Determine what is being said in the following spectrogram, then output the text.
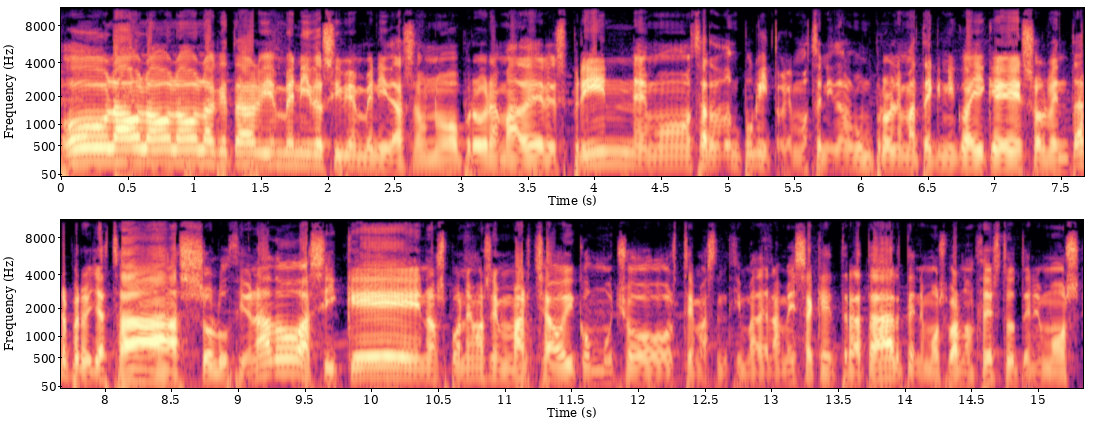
Hola, hola, hola, hola, ¿qué tal? Bienvenidos y bienvenidas a un nuevo programa del Sprint. Hemos tardado un poquito, hemos tenido algún problema técnico ahí que solventar, pero ya está solucionado, así que nos ponemos en marcha hoy con muchos temas encima de la mesa que tratar. Tenemos baloncesto, tenemos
